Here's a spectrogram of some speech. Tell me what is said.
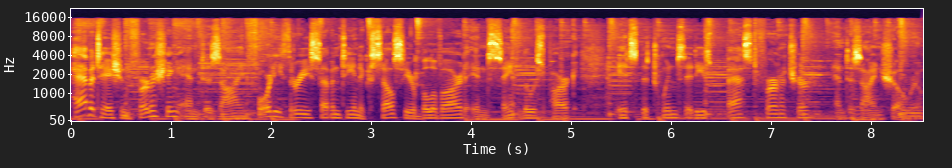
Habitation Furnishing and Design, 4317 Excelsior Boulevard in St. Louis Park. It's the Twin Cities' best furniture and design showroom.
